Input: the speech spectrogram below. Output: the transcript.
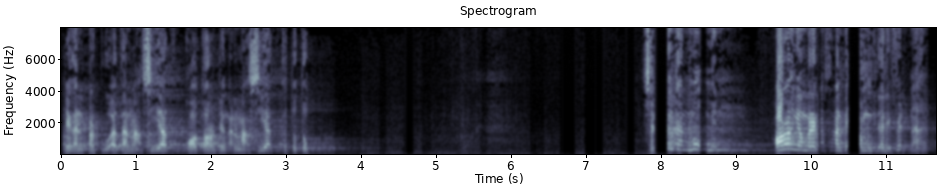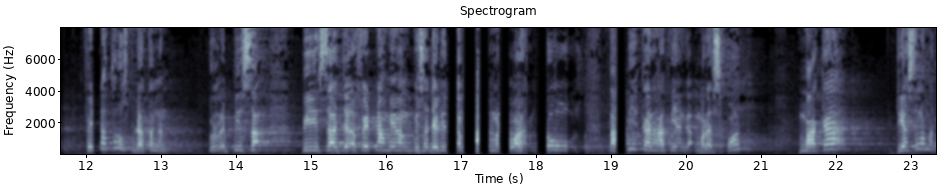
dengan perbuatan maksiat, kotor dengan maksiat, ketutup. Sedangkan mukmin, orang yang mereka senantiasa menghindari fitnah, Fitnah terus berdatangan. Dulu bisa bisa fitnah memang bisa jadi tiap hari menawarkan terus, tapi karena hatinya nggak merespon, maka dia selamat.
